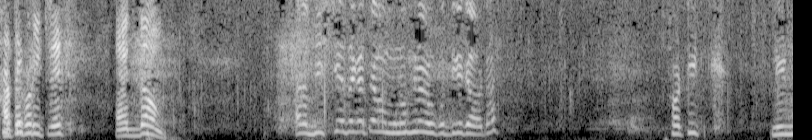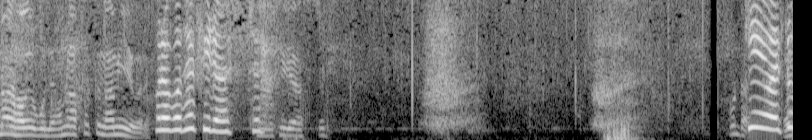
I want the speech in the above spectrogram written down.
হাতে করি ট্রেক একদম। আচ্ছা বৃষ্টি এসে গেছে আমার মনে হয় না উপর দিকে যাওয়াটা সঠিক নির্ণয় হবে বলে। আমরা আস্তে আস্তে নামি এবারে। ওরা বোধহয় ফিরে আসছে। ঠিক আসছে। কি একটু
